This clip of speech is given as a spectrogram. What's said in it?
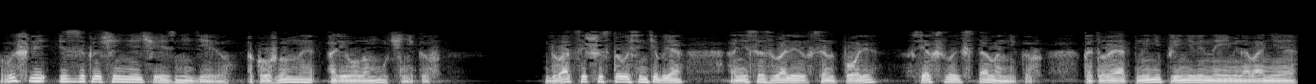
вышли из заключения через неделю, окруженные ореолом мучеников — 26 сентября они созвали в Сен-Поле всех своих сторонников, которые отныне приняли наименование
